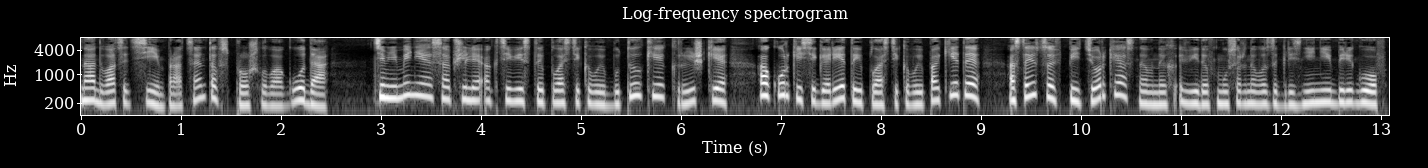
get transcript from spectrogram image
на 27% с прошлого года. Тем не менее, сообщили активисты, пластиковые бутылки, крышки, окурки, сигареты и пластиковые пакеты остаются в пятерке основных видов мусорного загрязнения берегов.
